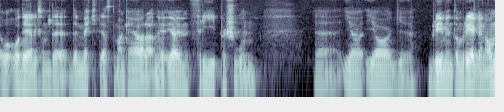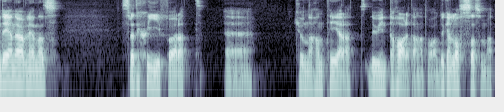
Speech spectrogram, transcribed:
och, och det är liksom det, det mäktigaste man kan göra. Nu, jag är en fri person. Eh, jag, jag bryr mig inte om reglerna. Om det är en överlevnadsstrategi för att eh, kunna hantera att du inte har ett annat val. Du kan låtsas som att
